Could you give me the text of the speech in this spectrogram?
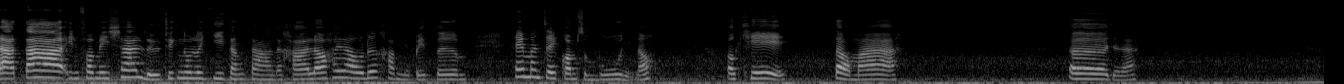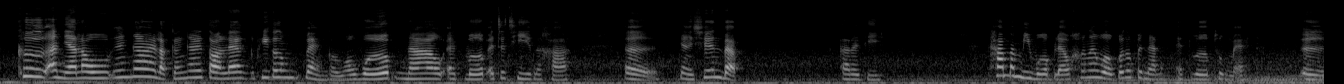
Data Information หรือเทคโนโลยีต่างๆนะคะ แล้วให้เราเลือกคำเนี่ยไปเติม ให้มันใจความสมบูรณ์เนาะ โอเค ต่อมา เออ เดี๋ยวนะ คืออันเนี้ยเราง่ายๆ หลักง่ายๆ ตอนแรกพี่ก็ต้องแบ่งก่อนว่า verb noun adverb adjective นะคะ เออ อย่างเช่นแบบ อะไรดีามันมี verb แล้วข้างหน้า verb ก็ต้องเป็นอะไร adverb ถูกไหมเออ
